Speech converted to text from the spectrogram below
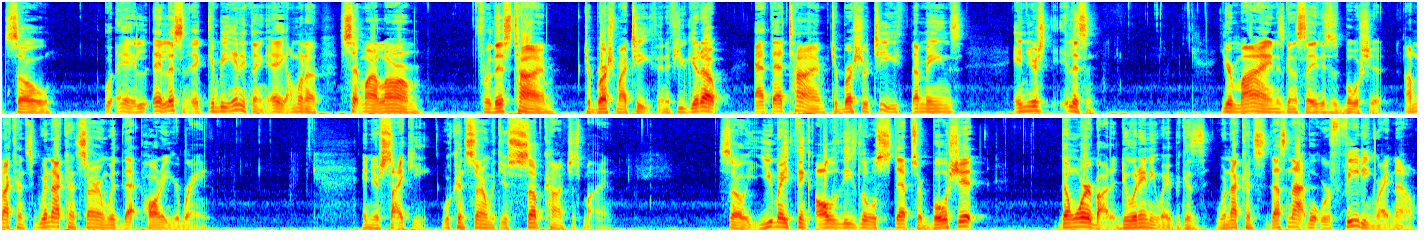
So, hey, hey, listen, it can be anything. Hey, I'm gonna set my alarm for this time to brush my teeth, and if you get up at that time to brush your teeth, that means in your listen, your mind is gonna say this is bullshit. I'm not. Con- we're not concerned with that part of your brain and your psyche. We're concerned with your subconscious mind. So you may think all of these little steps are bullshit. Don't worry about it. Do it anyway because we're not. Cons- that's not what we're feeding right now.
